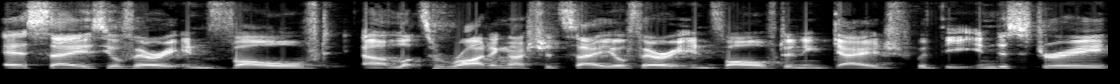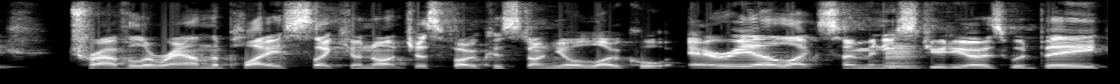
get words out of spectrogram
essays, you're very involved, uh, lots of writing, I should say. You're very involved and engaged with the industry travel around the place. Like you're not just focused on your local area like so many mm. studios would be.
